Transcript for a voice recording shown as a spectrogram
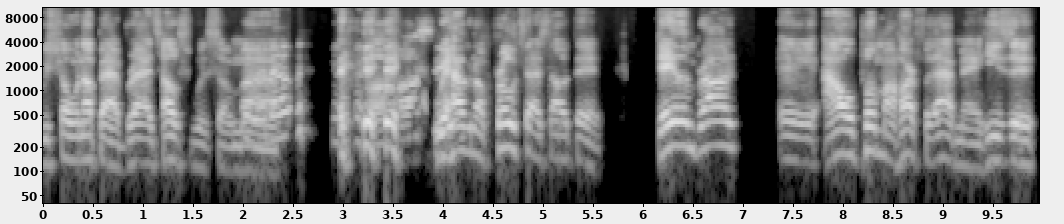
we showing up at Brad's house with some. Uh, uh, we're having a protest out there. Jaylen Brown a I'll put my heart for that man. He's a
